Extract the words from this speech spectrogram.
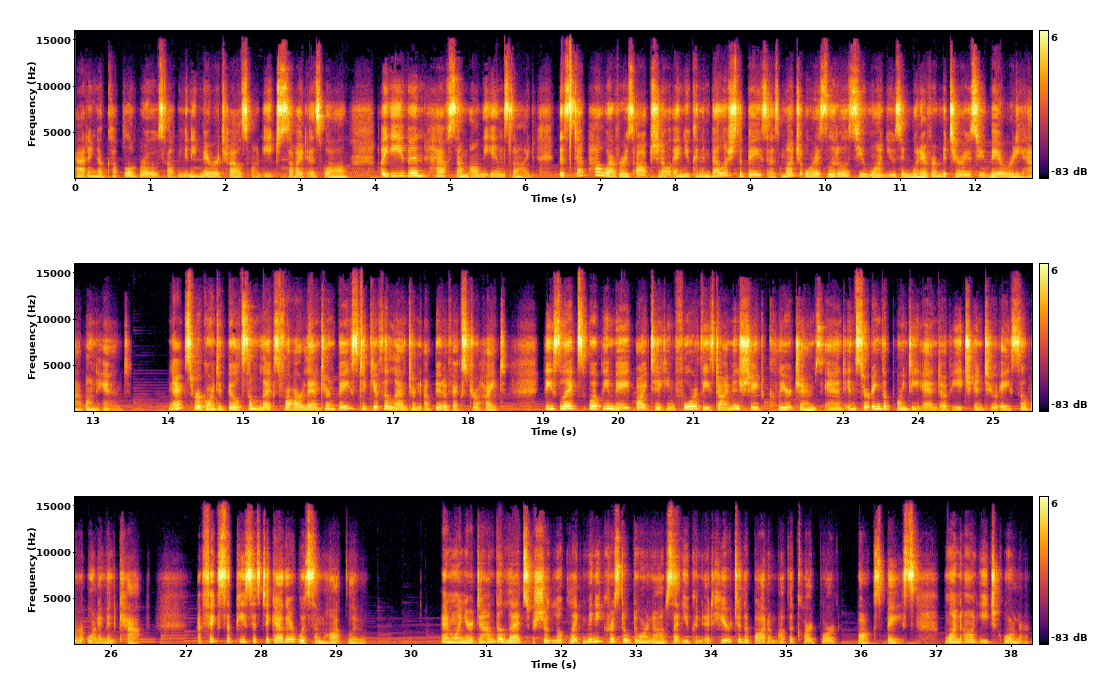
Adding a couple of rows of mini mirror tiles on each side as well. I even have some on the inside. This step however is optional and you can embellish the base as much or as little as you want using whatever materials you may already have on hand. Next, we're going to build some legs for our lantern base to give the lantern a bit of extra height. These legs will be made by taking four of these diamond-shaped clear gems and inserting the pointy end of each into a silver ornament cap. Affix the pieces together with some hot glue. And when you're done, the legs should look like mini crystal doorknobs that you can adhere to the bottom of the cardboard box base, one on each corner.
